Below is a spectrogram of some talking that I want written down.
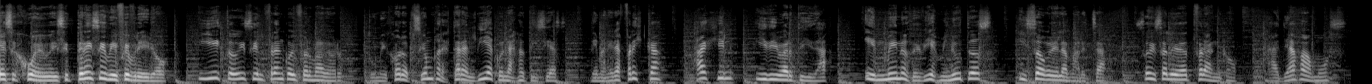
es jueves 13 de febrero y esto es el Franco Informador, tu mejor opción para estar al día con las noticias, de manera fresca, ágil y divertida, en menos de 10 minutos y sobre la marcha. Soy Soledad Franco. Allá vamos.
